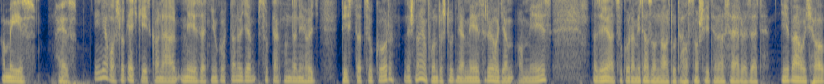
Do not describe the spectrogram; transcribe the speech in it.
a mézhez. Én javaslok egy-két kanál mézet nyugodtan, ugye szokták mondani, hogy tiszta cukor, és nagyon fontos tudni a mézről, hogy a, a méz az olyan cukor, amit azonnal tud hasznosítani a szervezet. Nyilván, hogyha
